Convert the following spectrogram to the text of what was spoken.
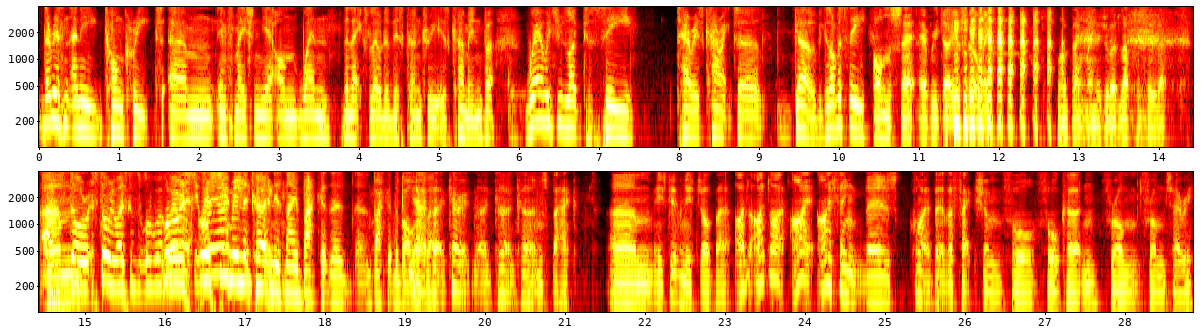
there isn't any concrete um, information yet on when the next load of this country is coming. But where would you like to see Terry's character go? Because obviously, on set every day of filming. My bank manager would love to see that. uh, Um, story story wise, because we're, well, we're, I- assu- we're I assuming that Kurtan think- is now back at the uh, back at the Bowls yeah, Club. but Cur- uh, Kurtan's back. Um, he's given his job back. I'd, I'd like. I, I think there's quite a bit of affection for for Kurtan from from Terry.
